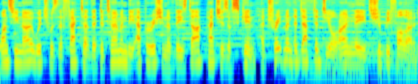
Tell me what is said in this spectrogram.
Once you know which was the factor that determined the apparition of these dark patches of skin, a treatment adapted to your own needs should be followed.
